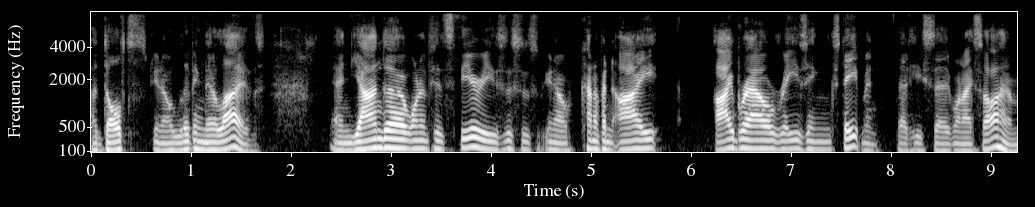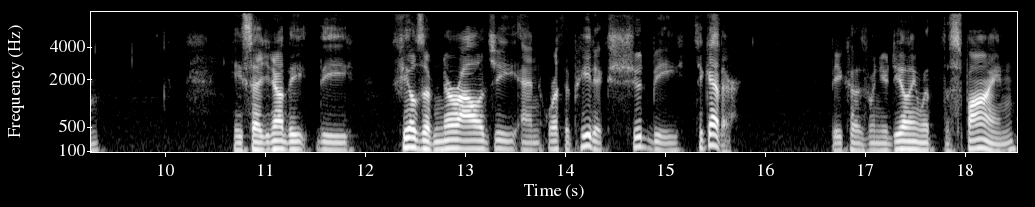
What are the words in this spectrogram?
adults, you know, living their lives. And Janda, one of his theories, this is, you know, kind of an eye eyebrow raising statement that he said when I saw him. He said, you know, the the fields of neurology and orthopedics should be together. Because when you're dealing with the spine,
